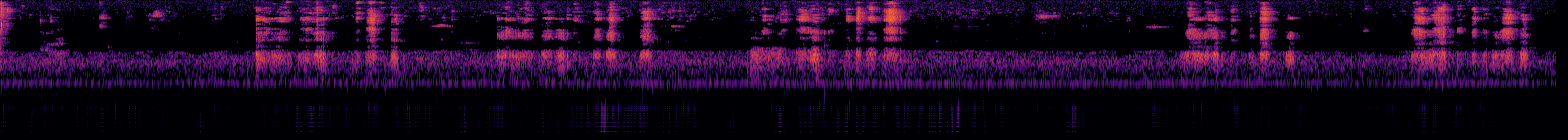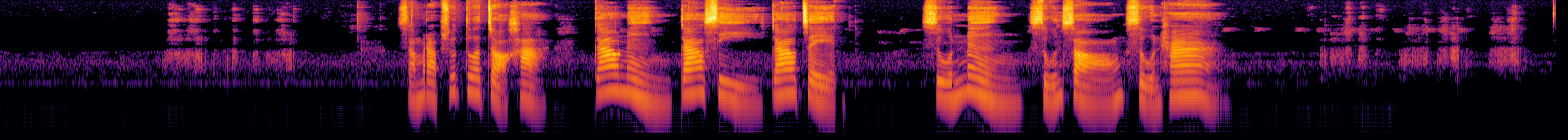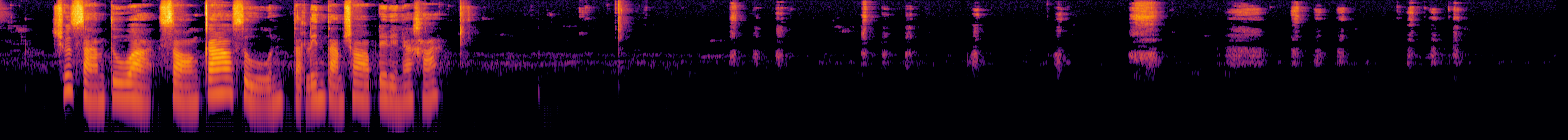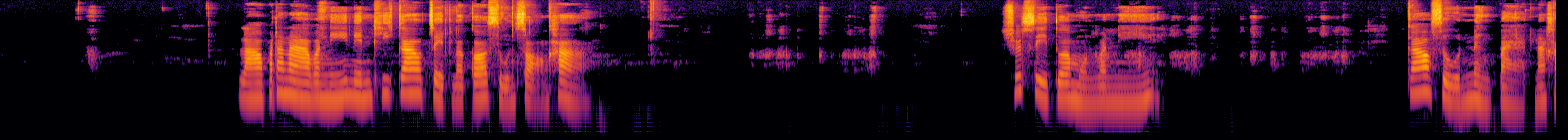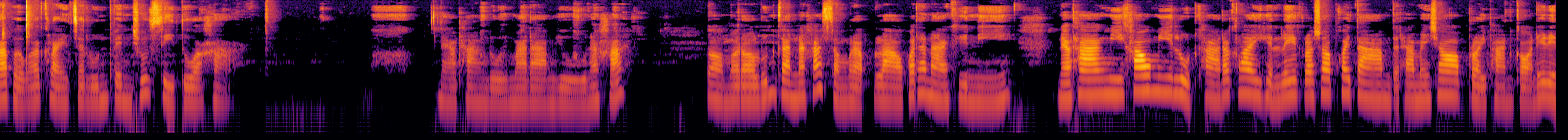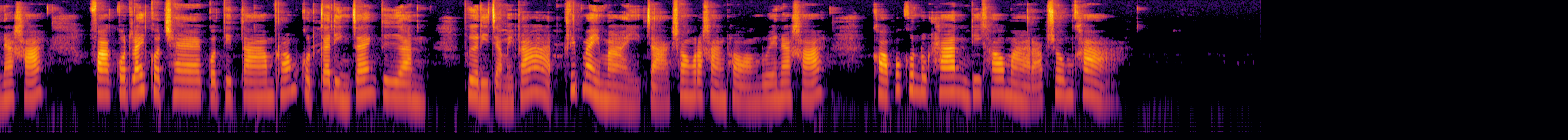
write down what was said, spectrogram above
สำหรับชุดตัวเจาะค่ะ 91 94 97 01 02 05 ชุด 3 ตัว 290 ตัดเล่นตามชอบได้เลยนะคะ ลาวพัฒนาวันนี้เน้นที่ 97 แล้วก็ 02 ค่ะ ชุด 4 ตัวหมุนวันนี้ 9018 นะคะ เผื่อว่าใครจะลุ้นเป็นชุด 4 ตัวค่ะ แนวทางโดยมาดามยูนะคะ ก็มารอลุ้นกันนะคะสำหรับลาวพัฒนาคืนนี้ แนวทางมีเข้ามีหลุดค่ะ ถ้าใครเห็นเลขแล้วชอบค่อยตาม แต่ถ้าไม่ชอบปล่อยผ่านก่อนได้เลยนะคะ ฝากกดไลค์กดแชร์ กดติดตามพร้อมกดกระดิ่งแจ้งเตือน เพื่อที่จะไม่พลาดคลิปใหม่ๆ จากช่องระฆังทองด้วยนะคะ ขอบพระคุณทุกท่านที่เข้ามารับชมค่ะ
